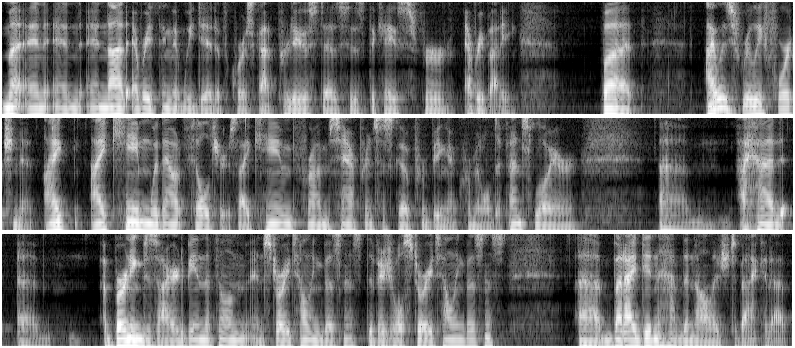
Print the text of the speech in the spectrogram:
And, and, and not everything that we did, of course, got produced, as is the case for everybody. But I was really fortunate. I, I came without filters. I came from San Francisco from being a criminal defense lawyer. Um, I had a, a burning desire to be in the film and storytelling business, the visual storytelling business, uh, but I didn't have the knowledge to back it up.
